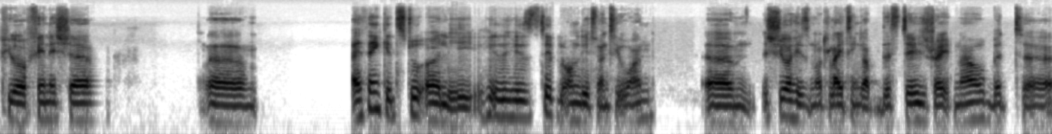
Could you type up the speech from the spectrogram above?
pure finisher. Um, I think it's too early. He, he's still only 21. Um, sure, he's not lighting up the stage right now, but uh,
